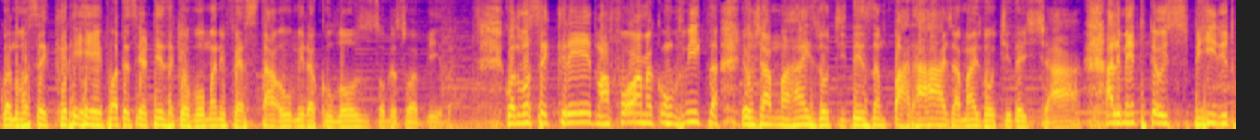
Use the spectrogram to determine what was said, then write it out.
Quando você crê, pode ter certeza que eu vou manifestar o miraculoso sobre a sua vida. Quando você crê de uma forma convicta, eu jamais vou te desamparar, jamais vou te deixar. Alimente o teu espírito,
